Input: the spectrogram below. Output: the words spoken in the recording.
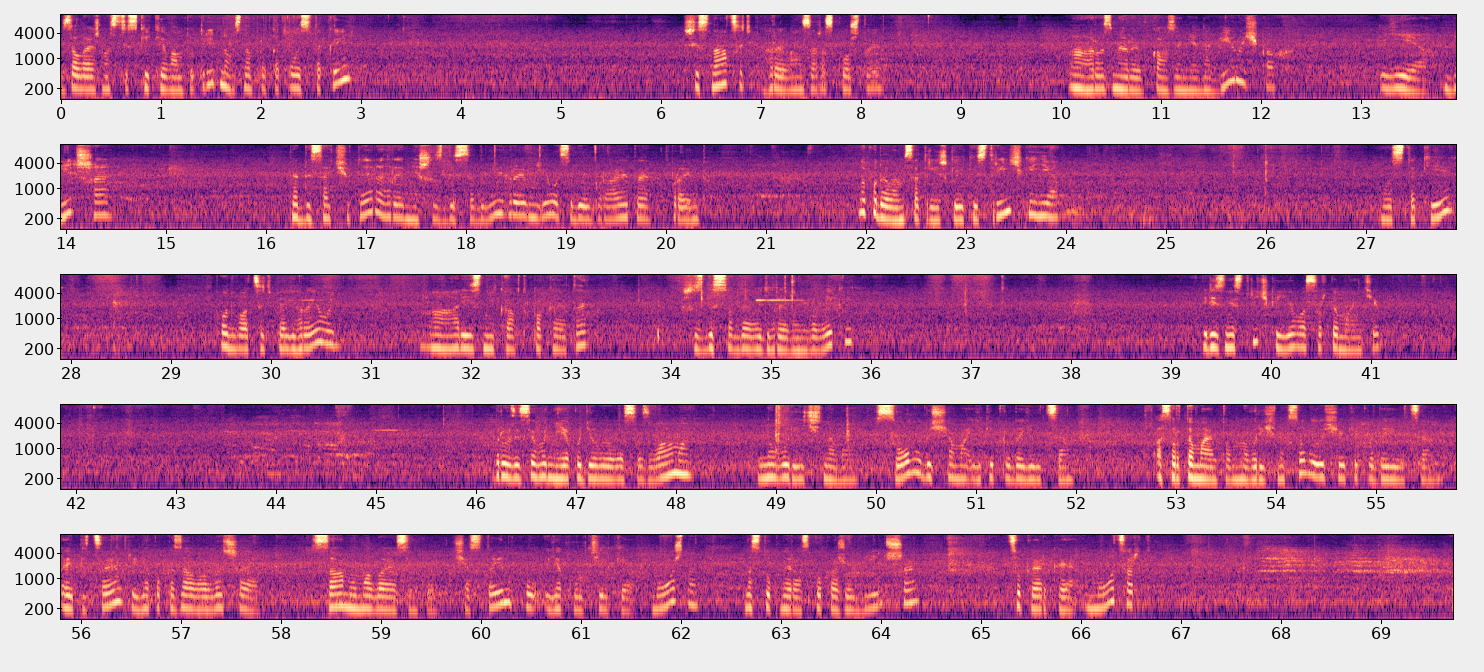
в залежності скільки вам потрібно. Ось, наприклад, ось такий 16 гривень зараз коштує. Розміри вказані на бірочках. Є більше 54 гривні, 62 гривні, і ви собі обираєте принт. Ну, подивимося трішки, які стрічки є. Ось такі по 25 гривень. Різні крафт-пакети. 69 гривень великий. Різні стрічки є в асортименті. Друзі, сьогодні я поділилася з вами новорічними солодощами, які продаються асортиментом новорічних солодощів, які продаються в епіцентрі. Я показала лише саму малесеньку частинку, яку тільки можна. Наступний раз покажу більше. Цукерки Моцарт.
